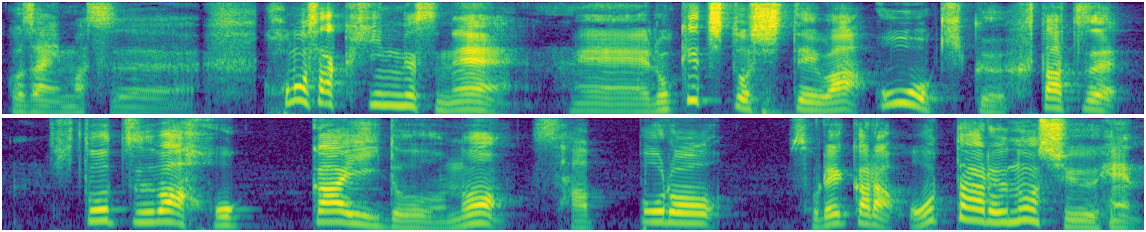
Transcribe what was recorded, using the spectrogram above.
ございます。この作品ですね、えー、ロケ地としては大きく二つ。一つは北海道の札幌それから小樽の周辺。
